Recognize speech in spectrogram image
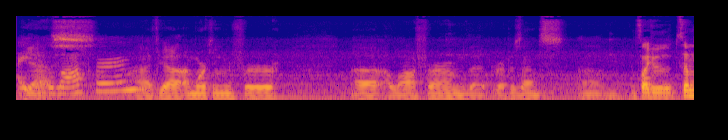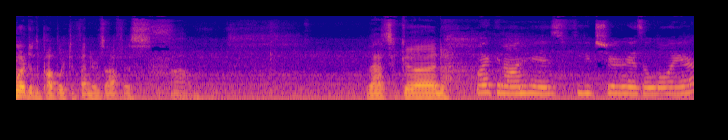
at Yes. a law firm. I've got. I'm working for uh, a law firm that represents. Um, it's like a, similar to the public defender's office. Um, that's good. working on his future as a lawyer.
